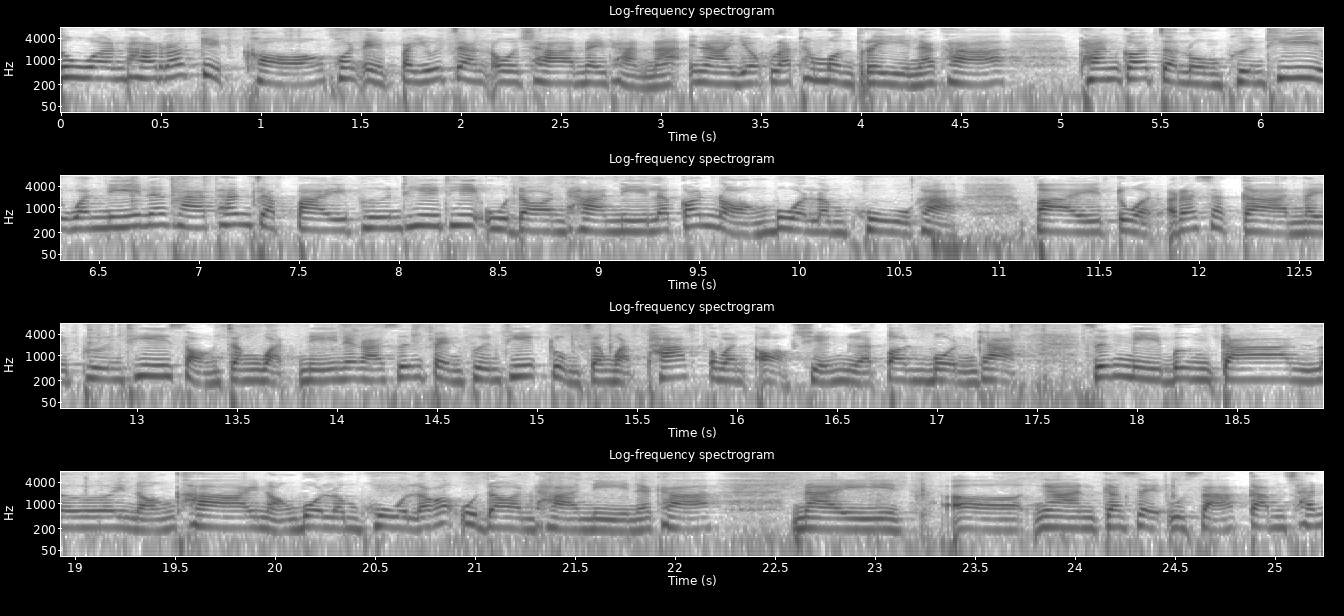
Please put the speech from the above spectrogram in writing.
ส่วนภารกิจของพลเอกประยุจันโอชาในฐานะนายกรัฐมนตรีนะคะ ท่านก็จะลงพื้นที่วันนี้นะคะ ท่านจะไปพื้นที่ที่อุดรธานีแล้วก็หนองบัวลำพูค่ะ ไปตรวจราชการในพื้นที่ 2 จังหวัดนี้นะคะ ซึ่งเป็นพื้นที่กลุ่มจังหวัดภาคตะวันออกเฉียงเหนือตอนบนค่ะ ซึ่งมีบึงการเลยหนองคาย หนองบัวลำพู แล้วก็อุดรธานีนะคะ ในงานเกษตรอุตสาหกรรมชั้น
